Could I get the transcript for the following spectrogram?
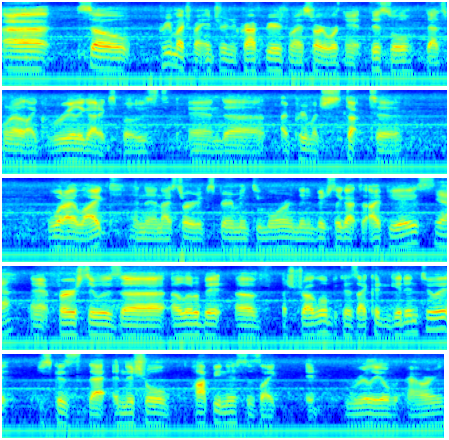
Uh, so pretty much my entry into craft beers when I started working at Thistle. That's when I like really got exposed, and uh, I pretty much stuck to what I liked, and then I started experimenting more, and then eventually got to IPAs. Yeah. And at first, it was uh, a little bit of a struggle because I couldn't get into it, just because that initial hoppiness is like really overpowering.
